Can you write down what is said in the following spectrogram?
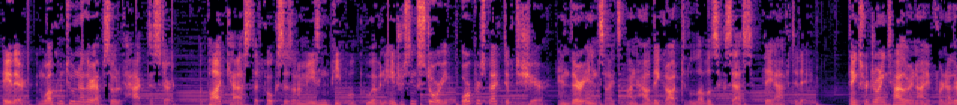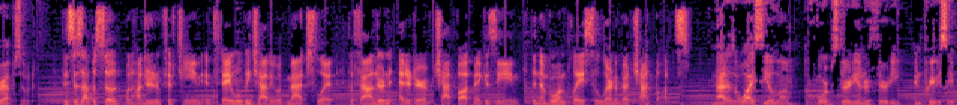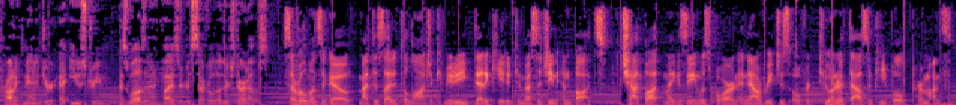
Hey there, and welcome to another episode of Hack to Start, a podcast that focuses on amazing people who have an interesting story or perspective to share and their insights on how they got to the level of success they have today. Thanks for joining Tyler and I for another episode. This is episode 115, and today we'll be chatting with Matt Schlicht, the founder and editor of Chatbot Magazine, the number one place to learn about chatbots. Matt is a YC alum, a Forbes 30 under 30, and previously a product manager at Ustream, as well as an advisor to several other startups. Several months ago, Matt decided to launch a community dedicated to messaging and bots. Chatbot Magazine was born and now reaches over 200,000 people per month.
